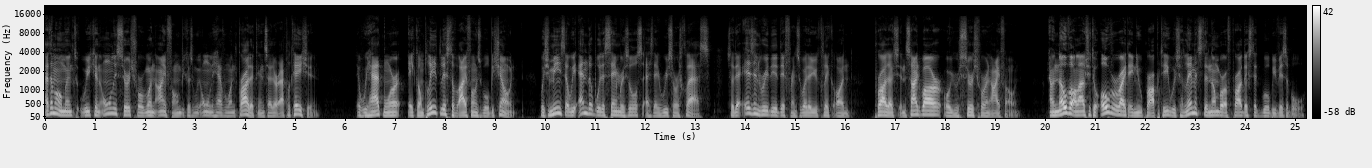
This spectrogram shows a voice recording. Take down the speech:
at the moment, we can only search for one iPhone because we only have one product inside our application. If we had more, a complete list of iPhones will be shown, which means that we end up with the same results as the resource class. So there isn't really a difference whether you click on products in the sidebar or you search for an iPhone. Now Nova allows you to overwrite a new property which limits the number of products that will be visible.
